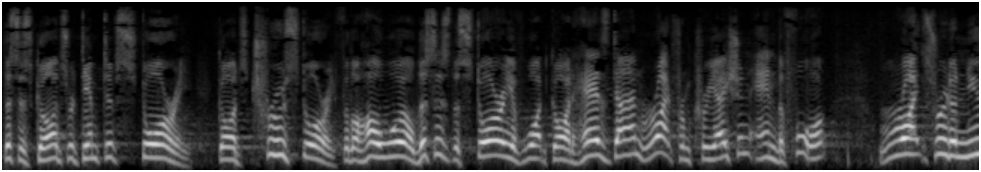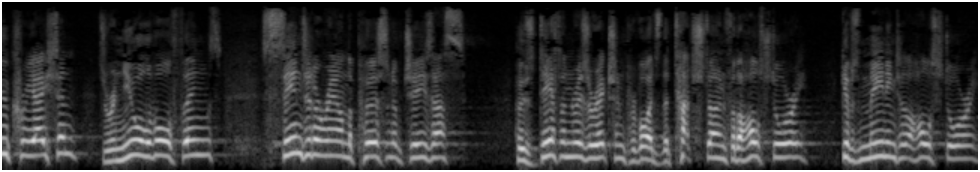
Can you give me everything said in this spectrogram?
This is God's redemptive story, God's true story for the whole world. This is the story of what God has done right from creation and before, right through to new creation. A renewal of all things, centered around the person of Jesus, whose death and resurrection provides the touchstone for the whole story, gives meaning to the whole story.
